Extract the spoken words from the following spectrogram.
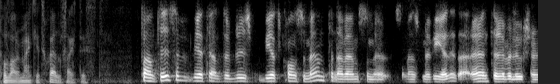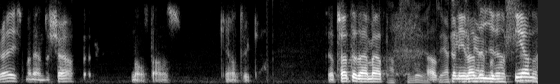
på varumärket själv faktiskt. Samtidigt så vet jag inte, vet konsumenterna vem som är, vem som är VD där? Är det inte Revolution Race man ändå köper någonstans? Kan jag tycka. Jag tror att det där med att, absolut. att Pernilla Nyrensten...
